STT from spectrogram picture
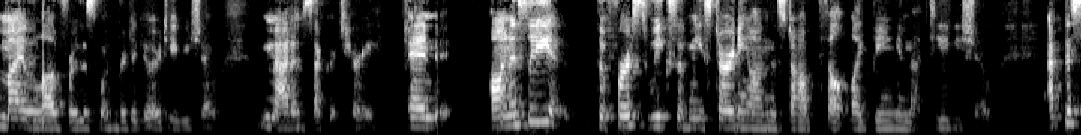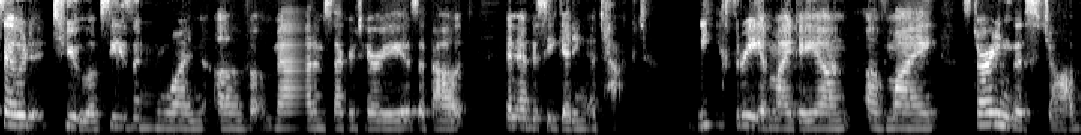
my love for this one particular TV show, Madam Secretary. And honestly, the first weeks of me starting on this job felt like being in that TV show. Episode two of season one of Madam Secretary is about an embassy getting attacked. Week three of my day on of my starting this job,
